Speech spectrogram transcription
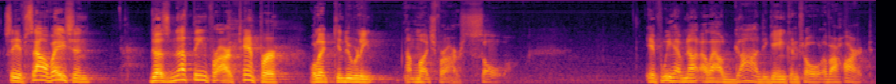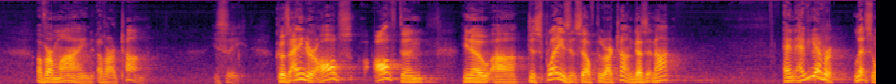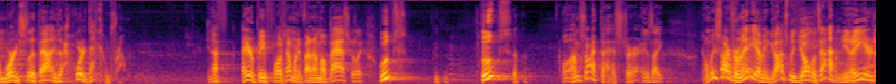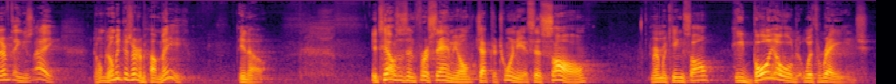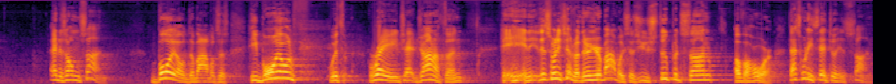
See, if salvation does nothing for our temper, well, it can do really not much for our soul. If we have not allowed God to gain control of our heart, of our mind, of our tongue. You see, because anger often, you know, uh, displays itself through our tongue, does it not? And have you ever let some words slip out and you're like, where did that come from? And I, I hear people all the time when they find out I'm a pastor, like, oops, oops. well, I'm sorry, Pastor. And it's like, don't be sorry for me. I mean, God's with you all the time. You know, He hears everything you say. Don't, don't be concerned about me, you know. It tells us in 1 Samuel chapter 20, it says, Saul, remember King Saul? He boiled with rage at his own son. Boiled, the Bible says. He boiled with rage at Jonathan. He, he, and this is what he said right there in your Bible. He says, You stupid son of a whore. That's what he said to his son.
